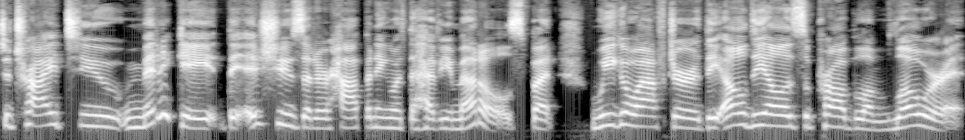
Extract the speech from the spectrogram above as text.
to try to mitigate the issues that are happening with the heavy metals. But we go after the LDL is the problem, lower it.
